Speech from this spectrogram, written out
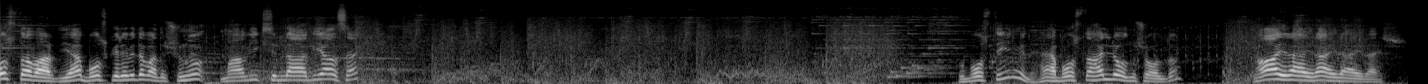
Boss da vardı ya. Boss görevi de vardı. Şunu mavi iksirli abiye alsak. Bu boss değil miydi? Ha boss da hallolmuş oldu. Hayır hayır hayır hayır hayır.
